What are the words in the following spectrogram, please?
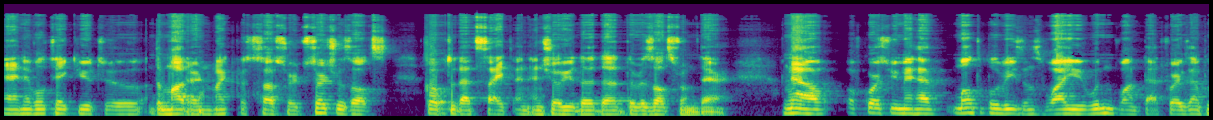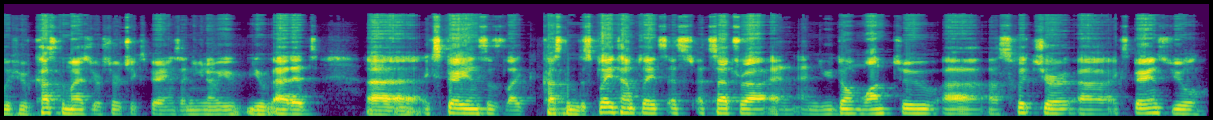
And it will take you to the modern Microsoft Search search results, go up to that site and, and show you the, the, the results from there. Now, of course, you may have multiple reasons why you wouldn't want that. For example, if you've customized your search experience and you know you, you've added uh, experiences like custom display templates, etc., and, and you don't want to uh, uh, switch your uh, experience, you'll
